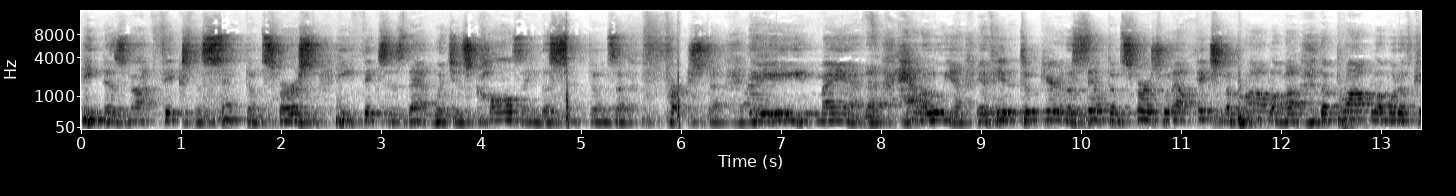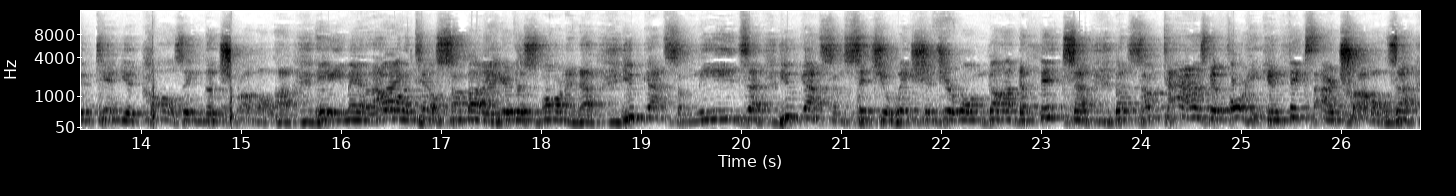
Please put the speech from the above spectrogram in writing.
He does not fix the symptoms first, He fixes that which is causing the symptoms first. Amen. Hallelujah. If He took care of the symptoms first without fixing the problem, uh, the problem would have continued causing the trouble. Uh, amen. And I want to tell somebody here this morning uh, you've got some needs, uh, you've got some situations you're wanting God to fix, uh, but sometimes before He can fix our troubles, uh,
